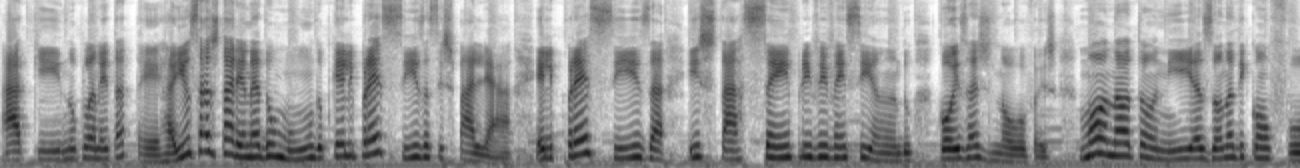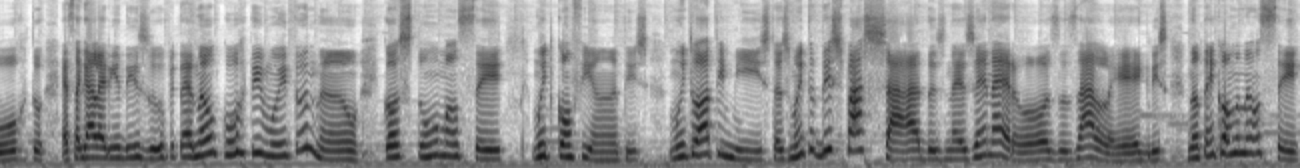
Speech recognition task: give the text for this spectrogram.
aqui no planeta Terra. E o Sagitário é do mundo, porque ele precisa se espalhar, ele precisa estar sempre vivenciando coisas novas. Monotonia, zona de conforto, essa galerinha de Júpiter não curte muito, não. Costumam ser muito confiantes, muito otimistas, muito despachados, né? Generosos, alegres. Não tem como não ser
